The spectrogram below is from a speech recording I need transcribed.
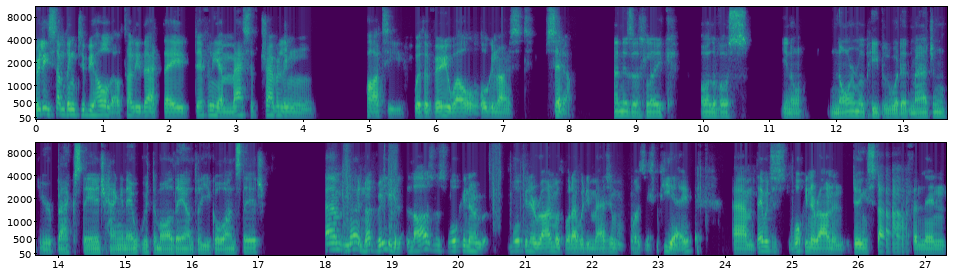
really something to behold, I'll tell you that. They definitely a massive traveling party with a very well organized setup. And is it like all of us, you know, normal people would imagine you're backstage hanging out with them all day until you go on stage? Um, no, not really. Lars was walking a, walking around with what I would imagine was his PA, um, they were just walking around and doing stuff. And then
